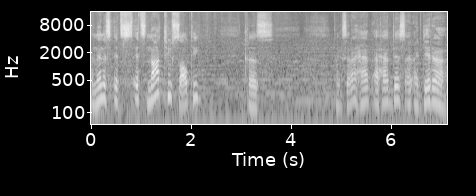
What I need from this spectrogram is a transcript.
And then it's it's it's not too salty because like I said I had I had this I, I did a uh,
